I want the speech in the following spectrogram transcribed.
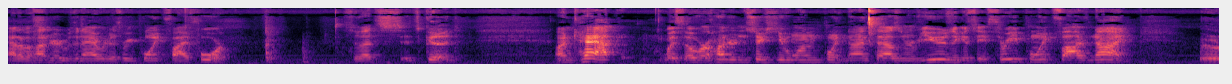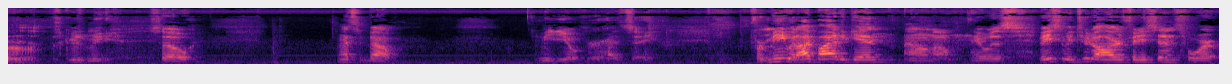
out of 100 with an average of 3.54. So that's it's good. Untappd with over 161.9 thousand reviews, it gets a 3.59. Excuse me. So that's about mediocre, I'd say. For me, would I buy it again? I don't know. It was basically two dollars fifty cents for it,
